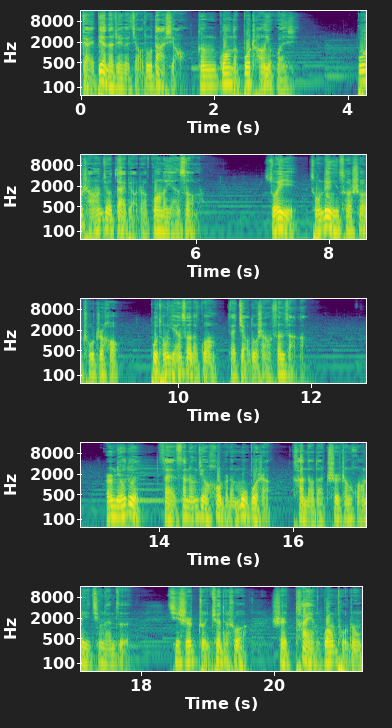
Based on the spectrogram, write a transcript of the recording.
改变的这个角度大小跟光的波长有关系，波长就代表着光的颜色嘛。所以从另一侧射出之后，不同颜色的光在角度上分散了。而牛顿在三棱镜后面的幕布上。看到的赤橙黄绿青蓝紫，其实准确的说是太阳光谱中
